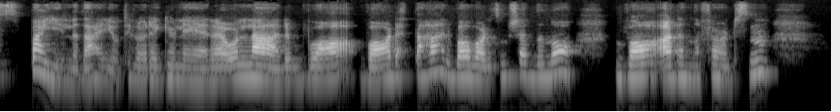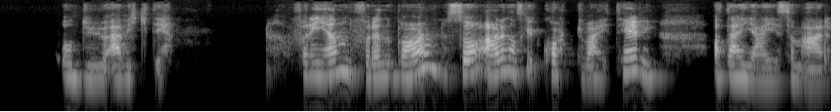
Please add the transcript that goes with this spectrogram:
speile deg og til å regulere og lære hva var dette her? Hva var det som skjedde nå? Hva er denne følelsen? Og du er viktig. For igjen, for en barn så er det ganske kort vei til at det er jeg som er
